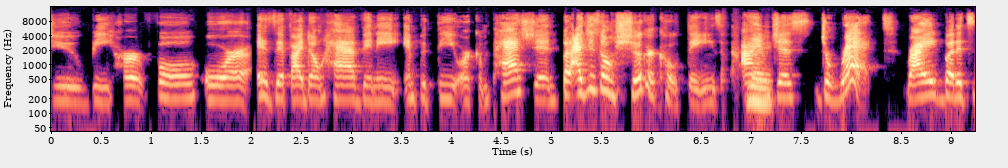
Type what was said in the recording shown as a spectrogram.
to be hurtful or as if I don't have any empathy or compassion. But I just don't sugarcoat things. I am just direct right? But it's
